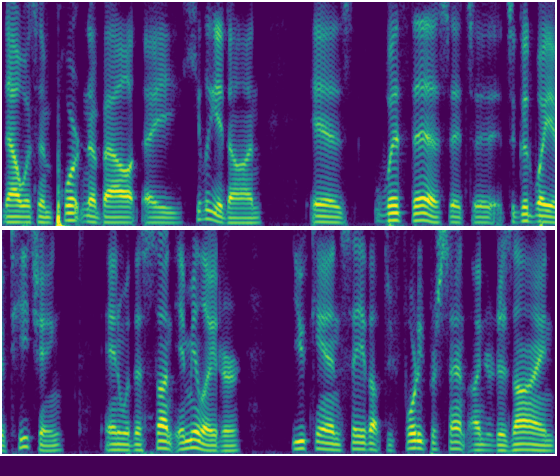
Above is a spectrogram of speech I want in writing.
Now, what's important about a heliodon is with this, it's a, it's a good way of teaching, and with a sun emulator, you can save up to 40% on your design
